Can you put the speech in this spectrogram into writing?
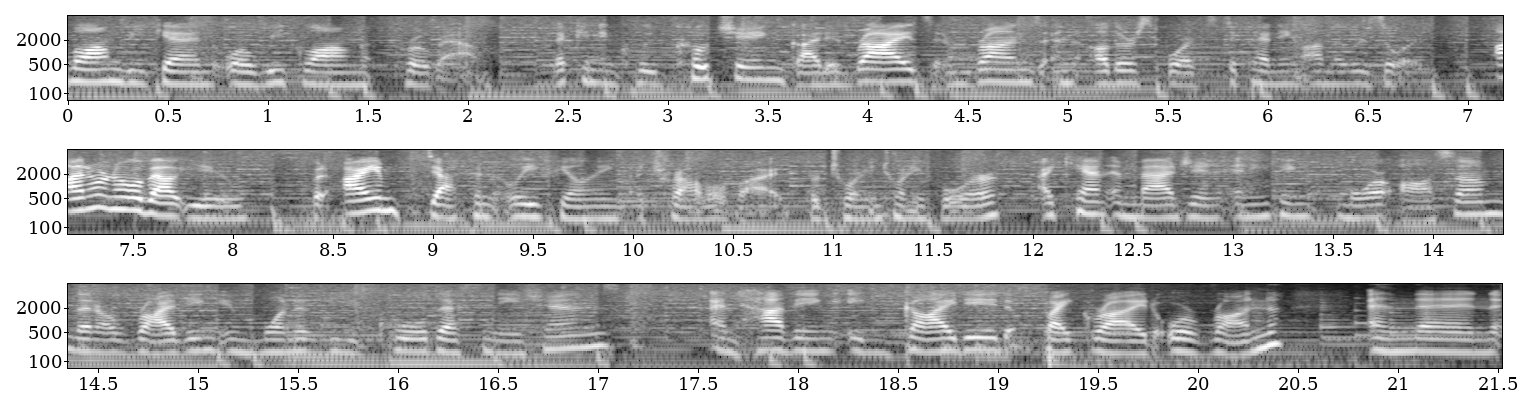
long weekend or week long program that can include coaching, guided rides and runs, and other sports depending on the resort. I don't know about you, but I am definitely feeling a travel vibe for 2024. I can't imagine anything more awesome than arriving in one of these cool destinations and having a guided bike ride or run, and then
